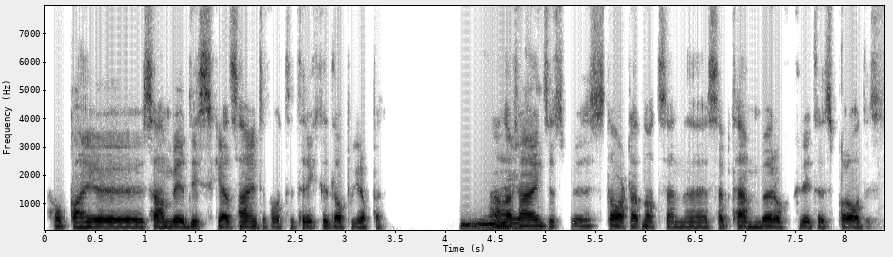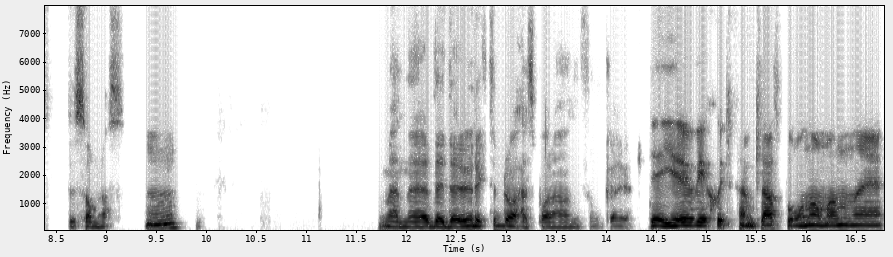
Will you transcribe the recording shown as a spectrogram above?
hoppar han ju så han blir diskad så han har inte fått ett riktigt lopp i kroppen. Nej. Annars har han inte startat något sedan eh, september och lite sporadiskt i somras. Mm. Men eh, det, det är ju en riktigt bra häst bara, han funkar ju. Det är ju V75-klass på honom. Han, eh,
